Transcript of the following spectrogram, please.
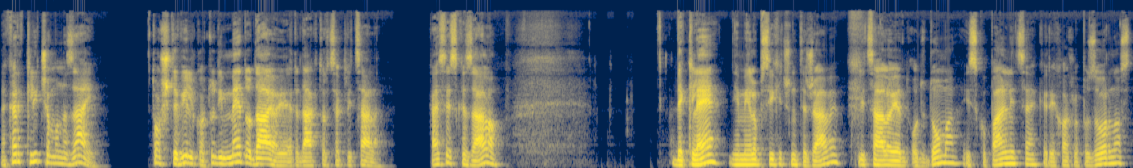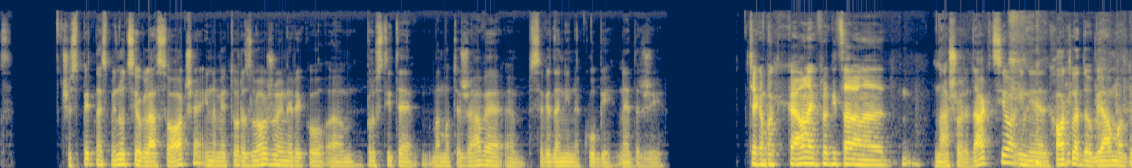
Na kar kličemo nazaj. To številko, tudi med dodajo je redaktorica klicala. Kaj se je skazalo? Dekle je imelo psihične težave, klicalo je od doma, iz kopalnice, ker je hotelo pozornost. Čez 15 minut se je oglasil oče in nam je to razložil in je rekel: um, Prostite, imamo težave, um, seveda ni na Kubi, ne drži. Čakaj, ampak kaj je ona proklicala na. Našo redakcijo in je hotela, da objavimo. Da,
